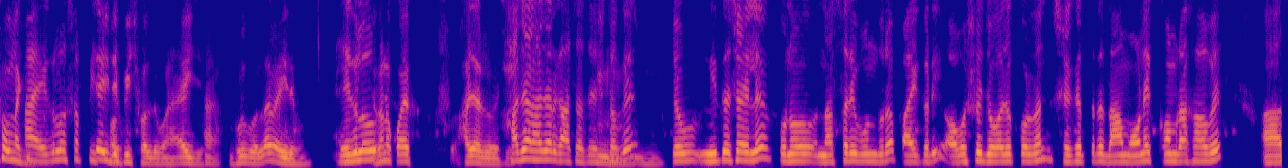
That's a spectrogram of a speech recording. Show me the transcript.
ফল নাকি? হ্যাঁ এগুলো সব পিস এই যে পিচ ফল দেখুন হ্যাঁ এই যে হ্যাঁ। ভুল বললাম এই দেখুন। এগুলো এখানে কয়েক হাজার রয়েছে। হাজার হাজার গাছ আছে স্টকে। কেউ নিতে চাইলে কোনো নার্সারি বন্ধুরা পাইকারি অবশ্যই যোগাযোগ করবেন। সেক্ষেত্রে দাম অনেক কম রাখা হবে। আর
